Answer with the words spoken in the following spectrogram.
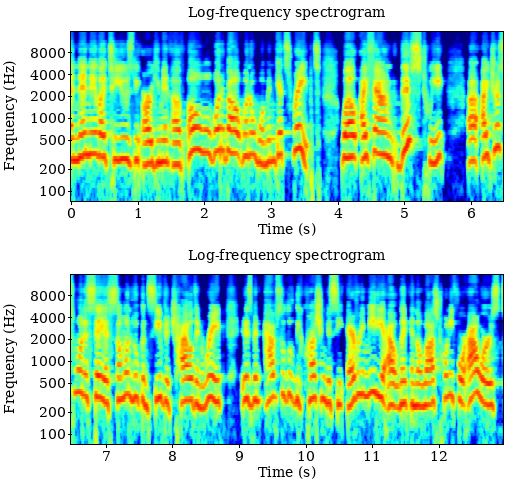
And then they like to use the argument of, oh, well, what about when a woman gets raped? Well, I found this tweet. Uh, I just want to say, as someone who conceived a child in rape, it has been absolutely crushing to see every media outlet in the last 24 hours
